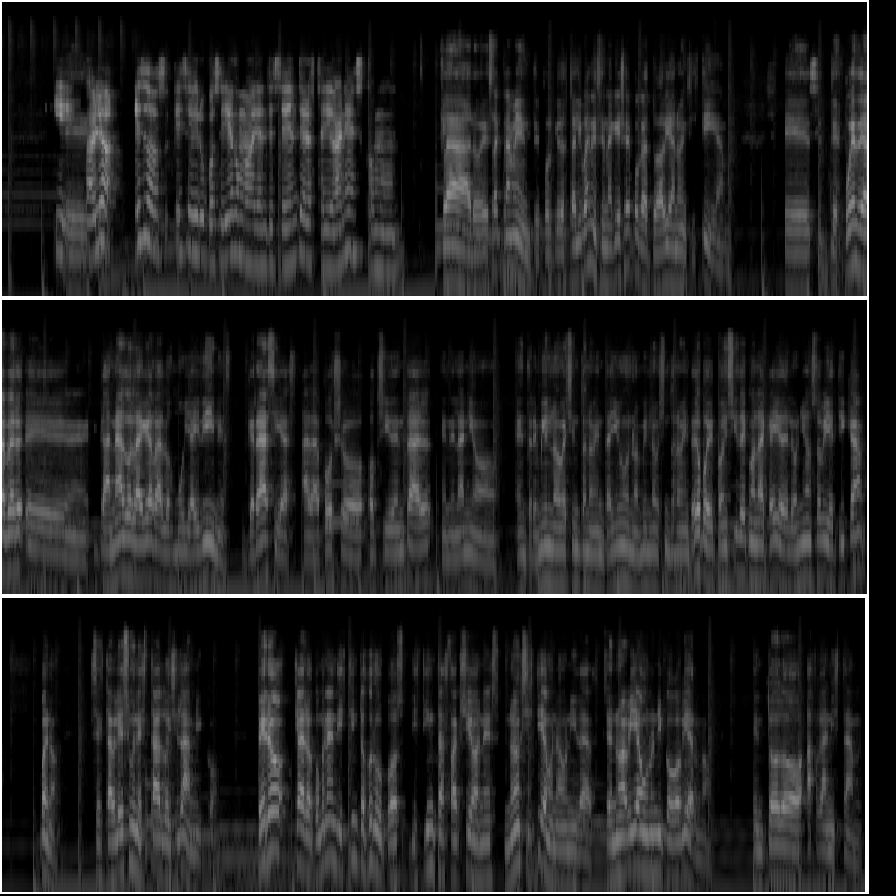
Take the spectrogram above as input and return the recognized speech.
Y Pablo, esos, ese grupo sería como el antecedente de los talibanes, como... Claro, exactamente, porque los talibanes en aquella época todavía no existían. Eh, después de haber eh, ganado la guerra a los muyahidines gracias al apoyo occidental en el año entre 1991 y 1992, porque coincide con la caída de la Unión Soviética, bueno, se establece un Estado Islámico. Pero, claro, como eran distintos grupos, distintas facciones, no existía una unidad, o sea, no había un único gobierno en todo Afganistán.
